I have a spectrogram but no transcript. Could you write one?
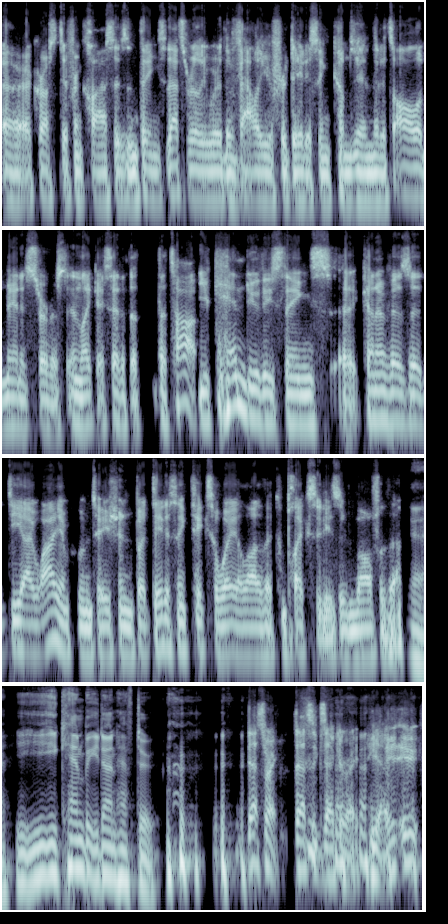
uh, across different classes and things. That's really where the value for data DataSync comes in, that it's all a managed service. And like I said at the, the top, you can do these things uh, kind of as a DIY implementation, but data DataSync takes away a lot of the complexities involved with that. Yeah, you, you can, but you don't have to. That's right. That's exactly right. Yeah, it,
